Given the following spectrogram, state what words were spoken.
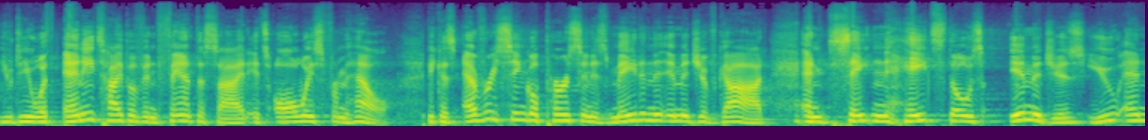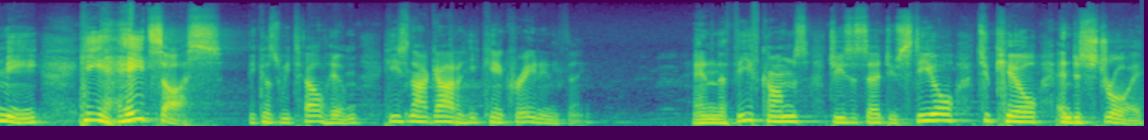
you deal with any type of infanticide, it's always from hell. Because every single person is made in the image of God, and Satan hates those images, you and me. He hates us because we tell him he's not God and he can't create anything. And the thief comes, Jesus said, to steal, to kill, and destroy.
